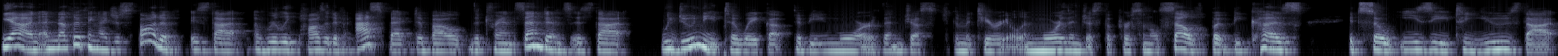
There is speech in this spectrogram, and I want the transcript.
Yeah. And another thing I just thought of is that a really positive aspect about the transcendence is that we do need to wake up to being more than just the material and more than just the personal self. But because it's so easy to use that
